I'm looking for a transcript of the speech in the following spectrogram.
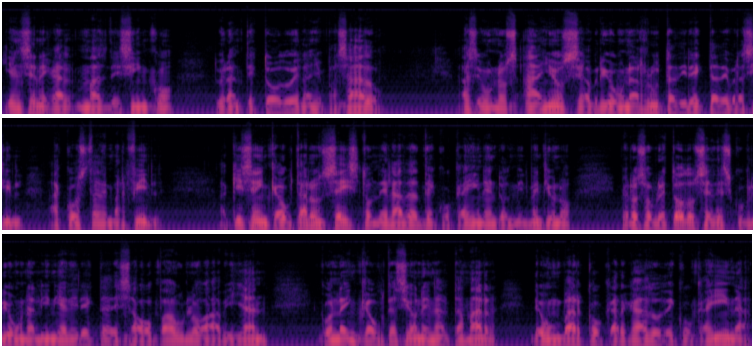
y en Senegal más de 5 durante todo el año pasado. Hace unos años se abrió una ruta directa de Brasil a Costa de Marfil. Aquí se incautaron 6 toneladas de cocaína en 2021, pero sobre todo se descubrió una línea directa de Sao Paulo a Avillán con la incautación en alta mar de un barco cargado de cocaína.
